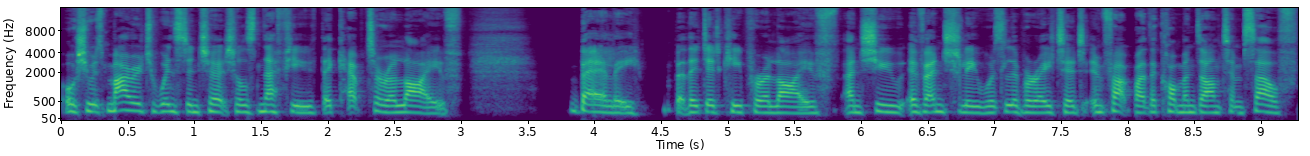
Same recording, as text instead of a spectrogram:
or she was married to Winston Churchill's nephew, they kept her alive. Barely, but they did keep her alive. And she eventually was liberated, in fact, by the commandant himself.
